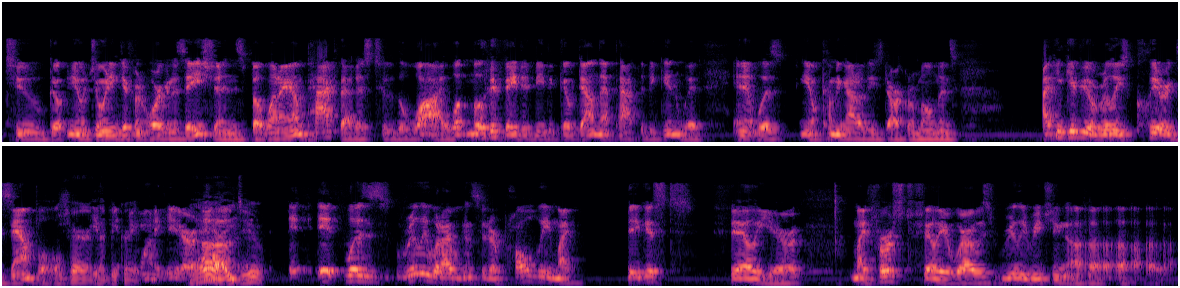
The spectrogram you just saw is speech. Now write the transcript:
to go, you know, joining different organizations. But when I unpack that as to the why, what motivated me to go down that path to begin with, and it was, you know, coming out of these darker moments. I can give you a really clear example. Sure, if, that'd be if great. You want to hear? Yeah, I Um, do. it, it was really what I would consider probably my biggest failure. My first failure where I was really reaching a, a, a,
